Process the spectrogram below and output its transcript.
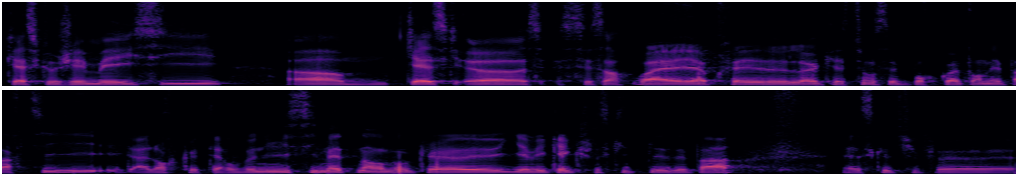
qu'est-ce que j'aimais ici qu'est-ce que- c'est ça? Ouais, et après, la question, c'est pourquoi t'en es parti alors que tu es revenu ici maintenant. Donc, il y avait quelque chose qui te plaisait pas. Est-ce que tu peux,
